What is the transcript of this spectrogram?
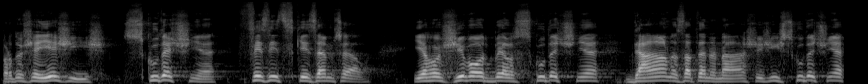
protože Ježíš skutečně fyzicky zemřel. Jeho život byl skutečně dán za ten náš. Ježíš skutečně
